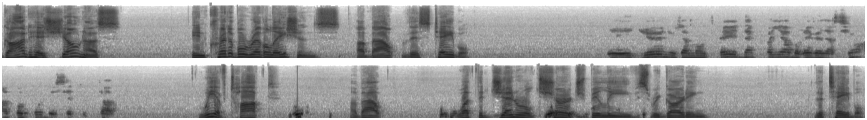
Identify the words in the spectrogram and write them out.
God has shown us incredible revelations about this table. Et Dieu nous a montré d'incroyables révélations à propos de cette table. We have talked about what the general church believes regarding the table.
